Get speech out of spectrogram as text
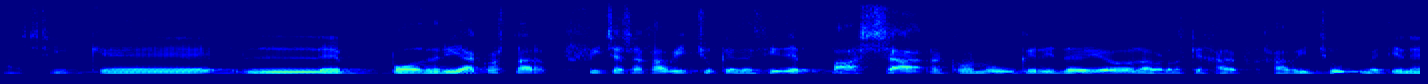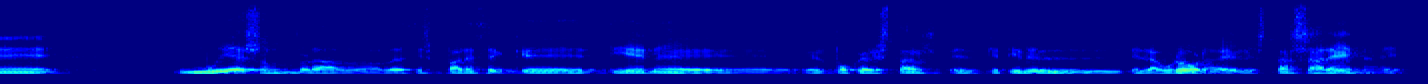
Así que le podría costar fichas a Javichu que decide pasar con un criterio. La verdad es que Javichu me tiene muy asombrado. A veces parece que tiene el Poker Stars, el que tiene el, Aurora, ¿eh? el Stars Arena, ¿eh?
